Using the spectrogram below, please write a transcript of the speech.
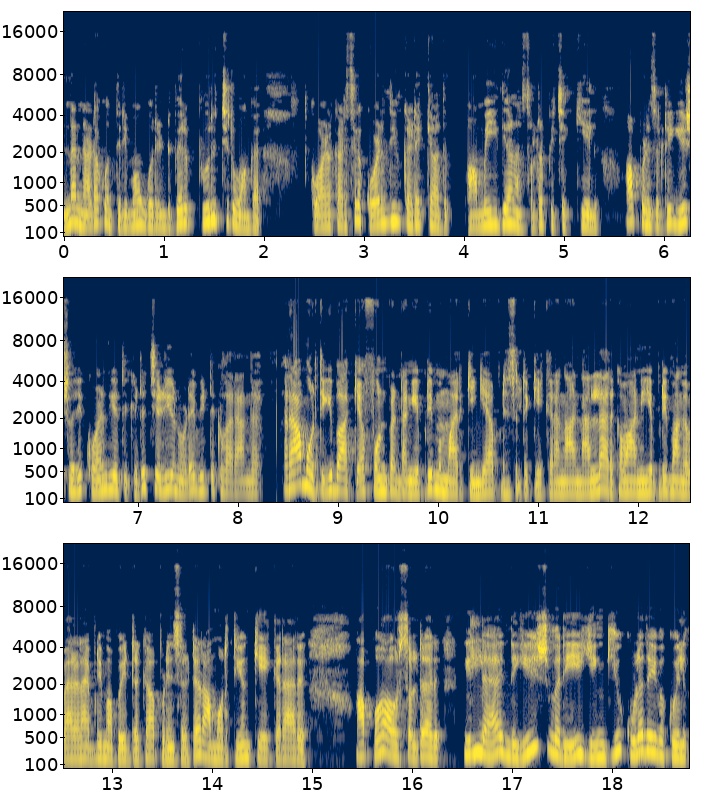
என்ன நடக்கும் தெரியுமா? உங்கள் ரெண்டு பேரும் பிரிச்சிடுவாங்க. கடைசியில் குழந்தையும் கிடைக்காது. அமைதியாக நான் சொல்கிற பிச்சை கேளு. அப்படின்னு சொல்லிட்டு ஈஸ்வரி குழந்தைய தூக்கிட்டு செடியனோட வீட்டுக்கு வராங்க. ராமூர்த்திக்கு பாக்கியாக ஃபோன் பண்ணுறாங்க எப்படி மாமா இருக்கீங்க? அப்படின்னு சொல்லிட்டு கேட்குறாங்க நல்லா இருக்கமா நீ எப்படிமா அங்கே வேலைலாம் எப்படிமா போயிட்டு இருக்க அப்படின்னு சொல்லிட்டு ராமூர்த்தியும் கேட்குறாரு அப்போது அவர் சொல்கிறாரு இல்லை இந்த ஈஸ்வரி எங்கேயும் குலதெய்வ கோயிலுக்கு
